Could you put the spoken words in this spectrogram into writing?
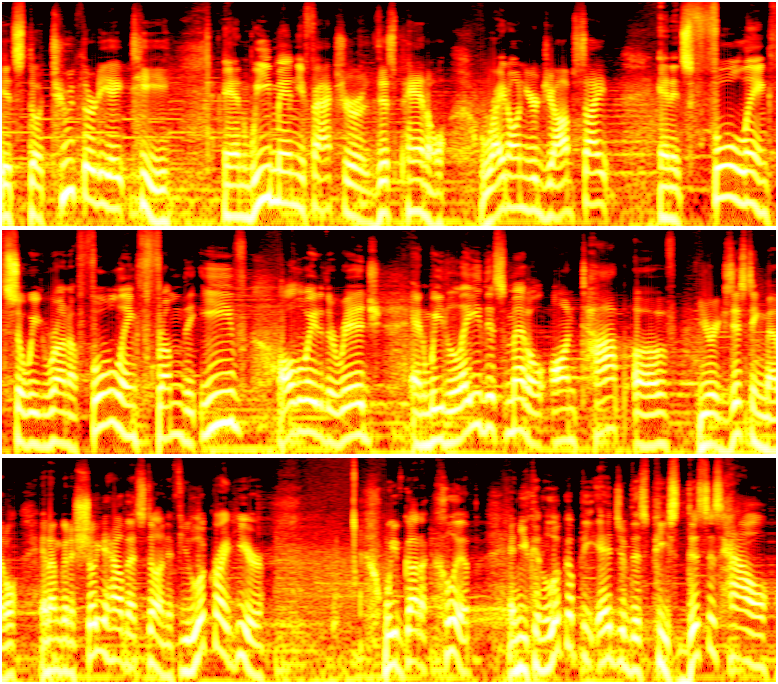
it's the 238T and we manufacture this panel right on your job site and it's full length so we run a full length from the eave all the way to the ridge and we lay this metal on top of your existing metal. And I'm going to show you how that's done. If you look right here we've got a clip and you can look up the edge of this piece. This is how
